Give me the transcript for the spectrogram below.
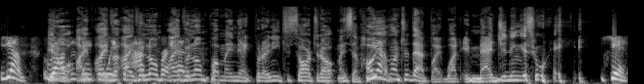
Yeah, you know, I, I, I, have a lump, I have a lump on my neck, but I need to sort it out myself. How yeah. are you going to do that? By what? Imagining it away? Yes,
